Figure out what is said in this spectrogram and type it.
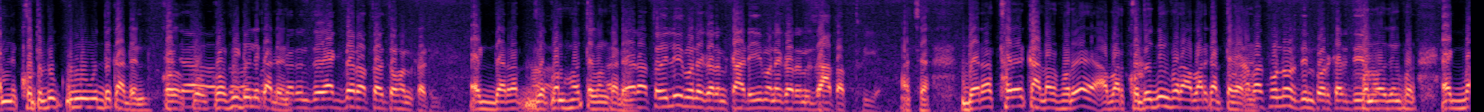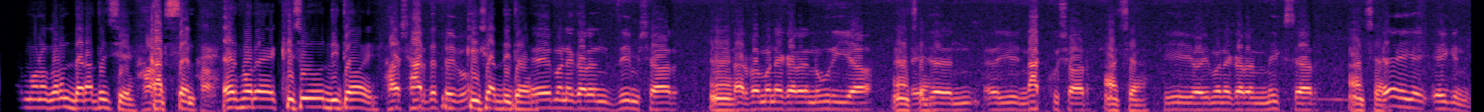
আপনি কতটুকুর মধ্যে কাটেন? কফি কাটেন? যে এক তখন কাটি। এক দেড়াত যখন হয় তখন কাটেন। দেড় হাত হইলেই মনে করেন কাটি মনে করেন থুইয়া আচ্ছা দেড়াত কাটার পরে আবার কতদিন পরে আবার কাটতে পারেন? আবার পনেরো দিন পর কাটি দিয়ে পনেরো দিন পর। একবার মনে করেন দেড়াত হয়েছে হ্যাঁ, কাটছেন। হ্যাঁ। এরপরে কিছু দিতে হয়? হ্যাঁ সার দিতে হইব। কি সার দিতে হয়? এই মনে করেন জিম সার হ্যাঁ। তারপর মনে করেন উড়িয়া আচ্ছা। এই আচ্ছা। এই ওই মনে করেন মিক্সার আচ্ছা। এই এই- এইগুলি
